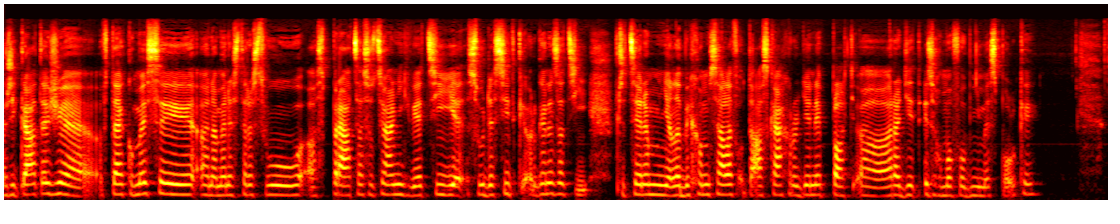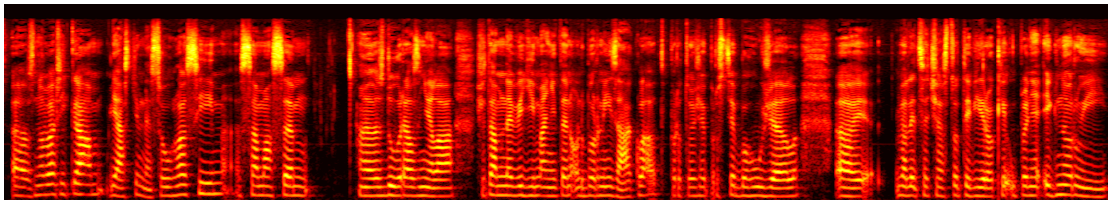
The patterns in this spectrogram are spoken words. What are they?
Říkáte, že v té komisi na ministerstvu z práce sociálních věcí jsou desítky organizací. Přece jenom měli bychom se ale v otázkách rodiny plat, radit i s homofobními spolky? Eh, znova říkám, já s tím nesouhlasím. Sama jsem eh, zdůraznila, že tam nevidím ani ten odborný základ, protože prostě bohužel eh, velice často ty výroky úplně ignorují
